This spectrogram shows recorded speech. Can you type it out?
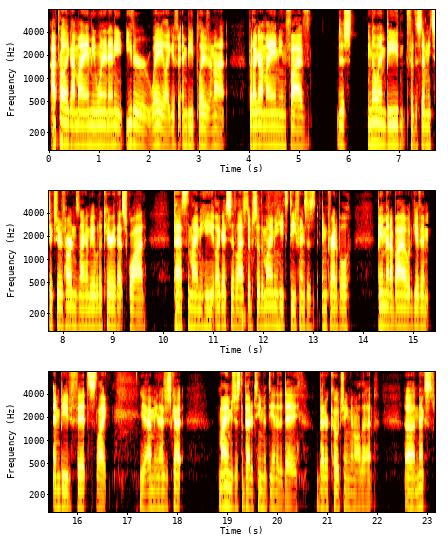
I probably got Miami winning any either way, like if Embiid plays or not. But I got Miami in five. Just no Embiid for the 76ers. Harden's not gonna be able to carry that squad past the Miami Heat. Like I said last episode, the Miami Heat's defense is incredible. Bam Adebayo would give him Embiid fits. Like, yeah, I mean, I just got Miami's just the better team at the end of the day. Better coaching and all that. Uh, next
